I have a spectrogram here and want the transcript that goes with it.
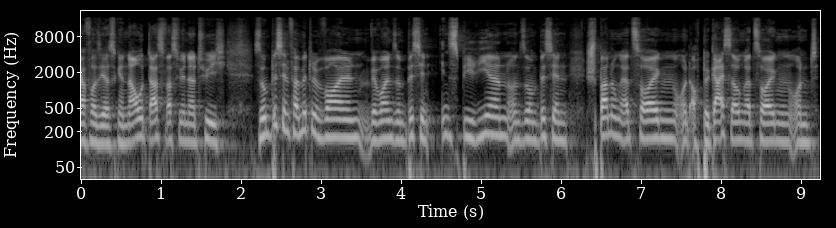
ja, Fossi, das ist genau das, was wir natürlich so ein bisschen vermitteln wollen. Wir wollen so ein bisschen inspirieren und so ein bisschen Spannung erzeugen und auch Begeisterung erzeugen. Und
